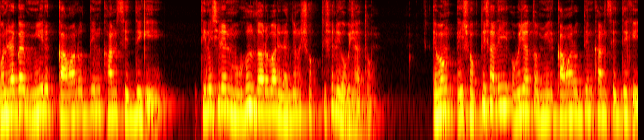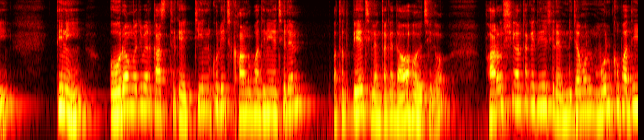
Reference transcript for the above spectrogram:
মনে রাখবে মীর কামারুদ্দিন খান সিদ্দিকী, তিনি ছিলেন মুঘল দরবারের একজন শক্তিশালী অভিজাত এবং এই শক্তিশালী অভিজাত মীর কামারুদ্দিন খান সিদ্দিকী, তিনি ঔরঙ্গজেবের কাছ থেকে চিনকুলিজ খান উপাধি নিয়েছিলেন। অর্থাৎ পেয়েছিলেন, তাকে দেওয়া হয়েছিল। ফারুশিয়ার তাকে দিয়েছিলেন, নিজামুল মুলক উপাধি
